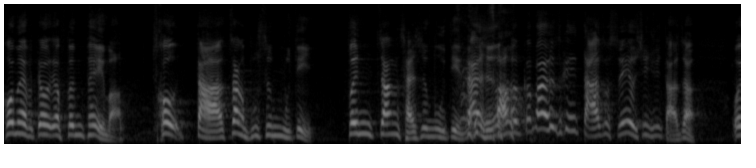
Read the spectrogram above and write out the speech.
后面要要分配嘛？后打仗不是目的，分赃才是目的。那人干嘛是跟你打？仗谁有兴趣打仗？我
